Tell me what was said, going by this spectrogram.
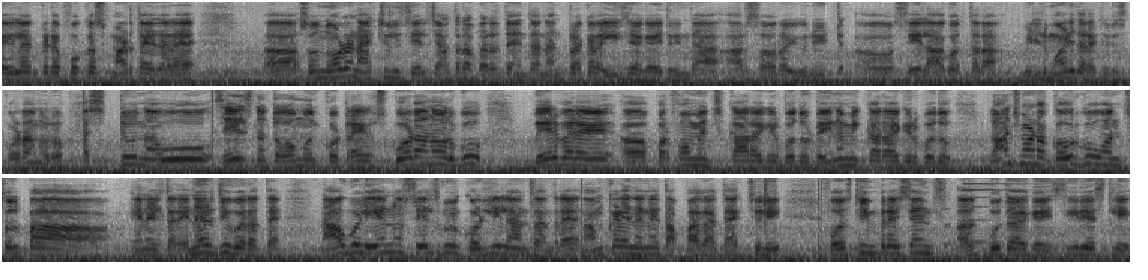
ಕೈಲಾಕ್ ಕಡೆ ಫೋಕಸ್ ಮಾಡ್ತಾ ಇದ್ದಾರೆ. ಸೊ ನೋಡೋಣ ಆ್ಯಕ್ಚುಲಿ ಸೇಲ್ಸ್ ಯಾವ ಥರ ಬರುತ್ತೆ ಅಂತ. ನನ್ನ ಪ್ರಕಾರ ಈಸಿಯಾಗಿ ಐದರಿಂದ ಆರು ಸಾವಿರ ಯೂನಿಟ್ ಸೇಲ್ ಆಗೋ ಥರ ಬಿಲ್ಡ್ ಮಾಡಿದ್ದಾರೆ ಆ್ಯಕ್ಚುಲಿ ಸ್ಕೋಡಾನವರು ಅಷ್ಟು ನಾವು ಸೇಲ್ಸ್ನ ತೊಗೊಂಬಂದು ಕೊಟ್ಟರೆ ಸ್ಕೋಡಾನವ್ರಿಗೂ ಬೇರೆ ಬೇರೆ ಪರ್ಫಾರ್ಮೆನ್ಸ್ ಕಾರ್ ಆಗಿರ್ಬೋದು ಡೈನಮಿಕ್ ಕಾರ್ ಆಗಿರ್ಬೋದು ಲಾಂಚ್ ಮಾಡೋಕೆ ಅವ್ರಿಗೂ ಒಂದು ಸ್ವಲ್ಪ, ಏನು ಹೇಳ್ತಾರೆ ಎನರ್ಜಿ ಬರುತ್ತೆ. ನಾವುಗಳು ಏನು ಸೇಲ್ಸ್ಗಳು ಕೊಡಲಿಲ್ಲ ಅಂತಂದರೆ ನಮ್ಮ ಕಡೆನೇ ತಪ್ಪಾಗತ್ತೆ ಆ್ಯಕ್ಚುಲಿ ಫಸ್ಟ್ ಇಂಪ್ರೆಷನ್ಸ್ ಅದ್ಭುತ ಆಗಿ ಸೀರಿಯಸ್ಲಿ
